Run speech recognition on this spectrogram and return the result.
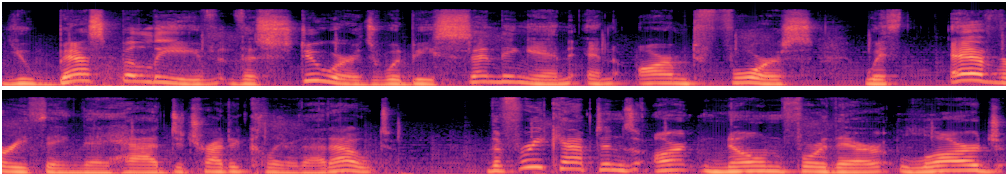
you best believe the stewards would be sending in an armed force with everything they had to try to clear that out. The free captains aren't known for their large,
